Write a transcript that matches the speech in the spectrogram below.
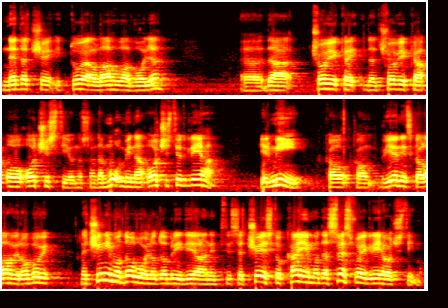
nedaće i to je Allahova volja e, da čovjeka da čovjeka o, očisti odnosno da mu'mina očisti od grijeha jer mi kao kao vjernici kao Allahovi robovi ne činimo dovoljno dobrih dijela, niti se često kajemo da sve svoje grijehe očistimo.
